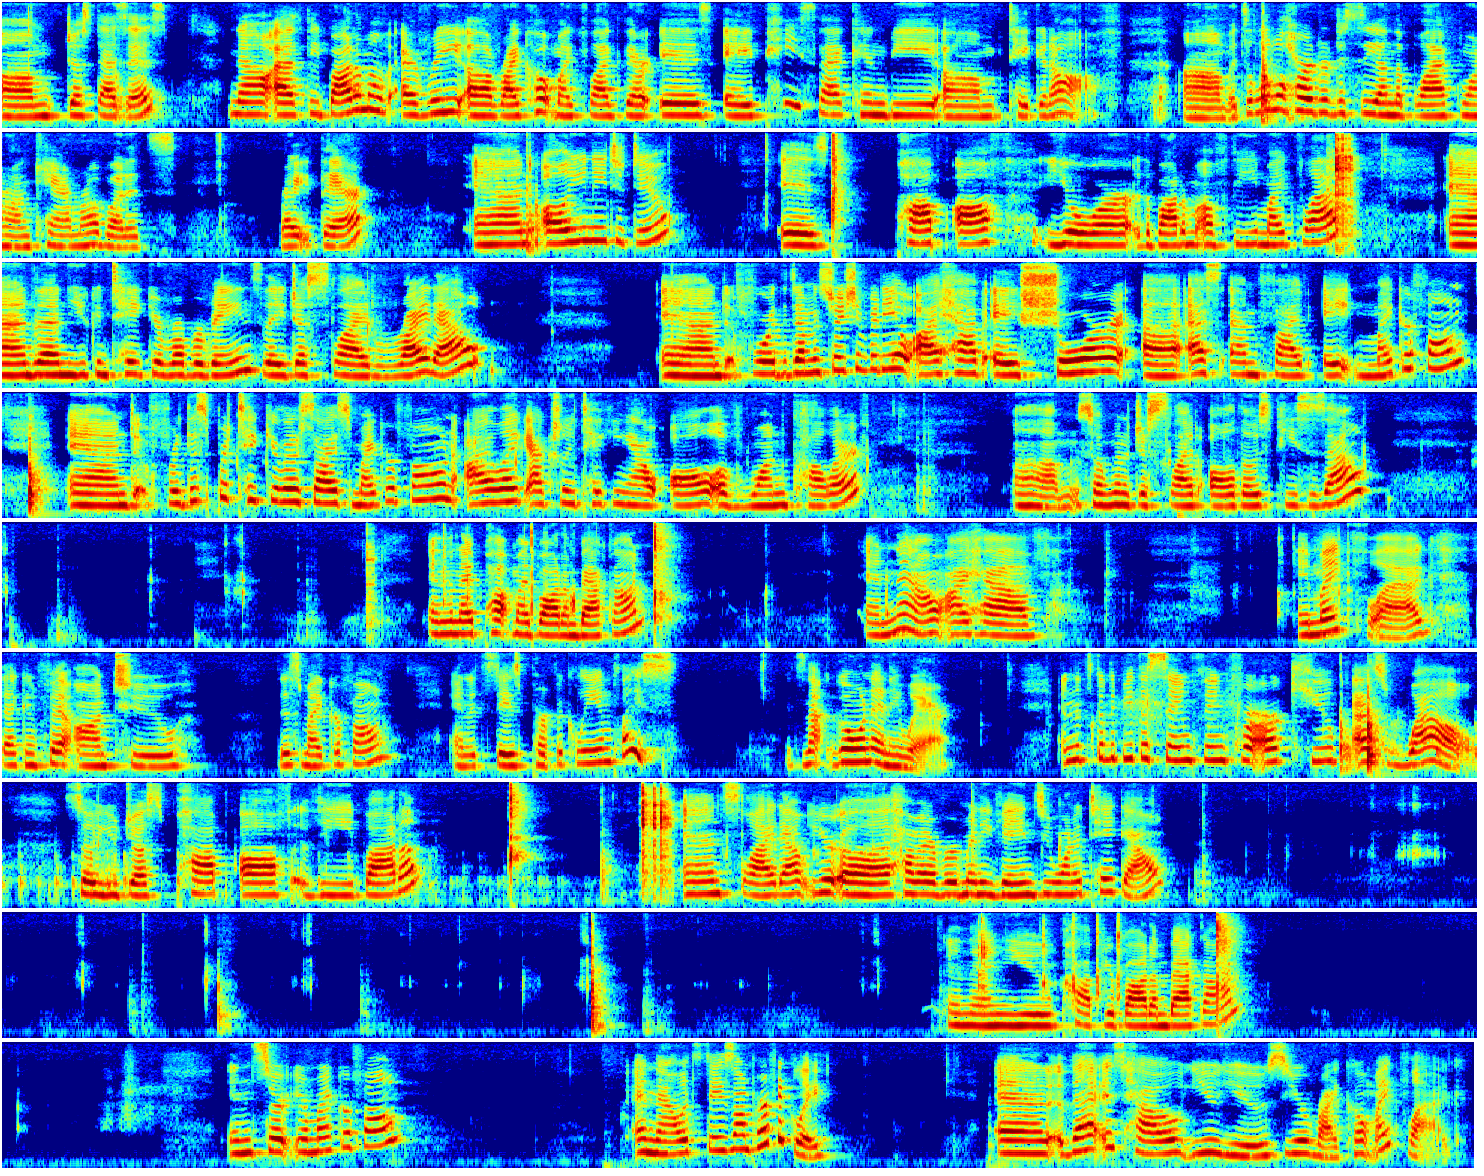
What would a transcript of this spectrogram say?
um, just as is. Now, at the bottom of every uh, Rycote mic flag, there is a piece that can be um, taken off. Um, it's a little harder to see on the black one on camera, but it's right there. And all you need to do is pop off your the bottom of the mic flag, and then you can take your rubber vanes. They just slide right out and for the demonstration video, I have a Shure uh, SM58 microphone. And for this particular size microphone, I like actually taking out all of one color. Um, so I'm going to just slide all those pieces out. And then I pop my bottom back on. And now I have a mic flag that can fit onto this microphone and it stays perfectly in place. It's not going anywhere. And it's going to be the same thing for our cube as well. So you just pop off the bottom and slide out your uh, however many vanes you want to take out. And then you pop your bottom back on. Insert your microphone. And now it stays on perfectly. And that is how you use your Rycote mic flag.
